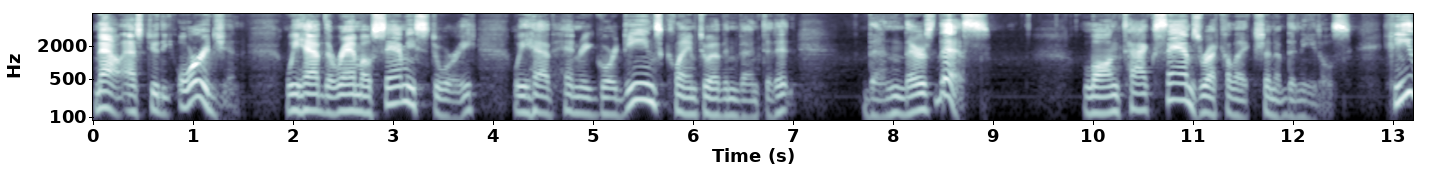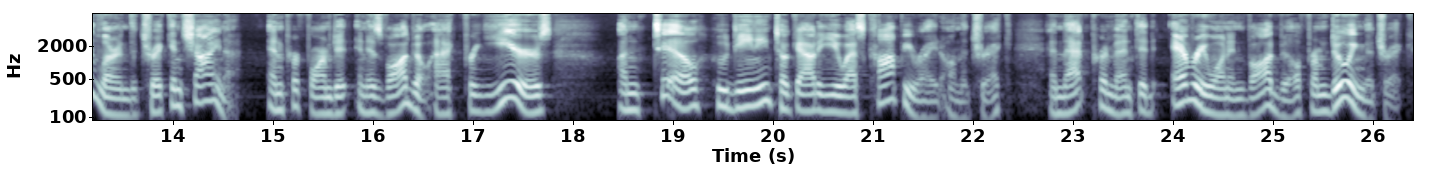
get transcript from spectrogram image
Now, as to the origin, we have the Ramo Samee story, we have Henry Gourdine's claim to have invented it. Then there's this Long Tack Sam's recollection of the needles. He learned the trick in China and performed it in his vaudeville act for years until Houdini took out a U.S. copyright on the trick, and that prevented everyone in vaudeville from doing the trick.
